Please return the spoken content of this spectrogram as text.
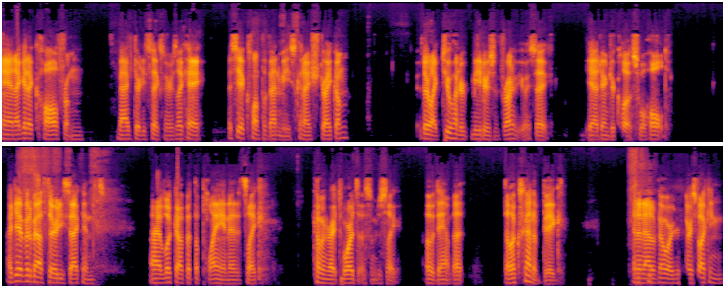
and I get a call from Mag 36, and he's like, "Hey, I see a clump of enemies. Can I strike them?" They're like 200 meters in front of you. I say, "Yeah, danger close. We'll hold." I give it about 30 seconds. I look up at the plane, and it's like coming right towards us. I'm just like, "Oh damn, that that looks kind of big. And then out of nowhere, just starts fucking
